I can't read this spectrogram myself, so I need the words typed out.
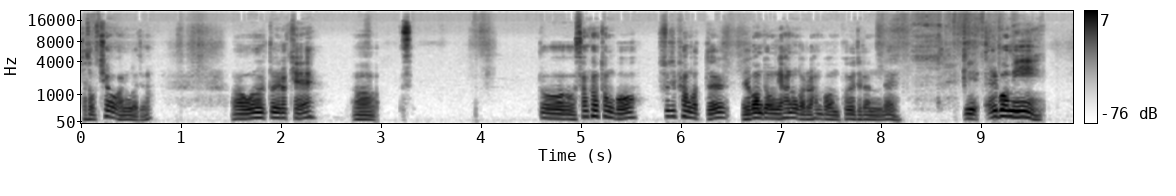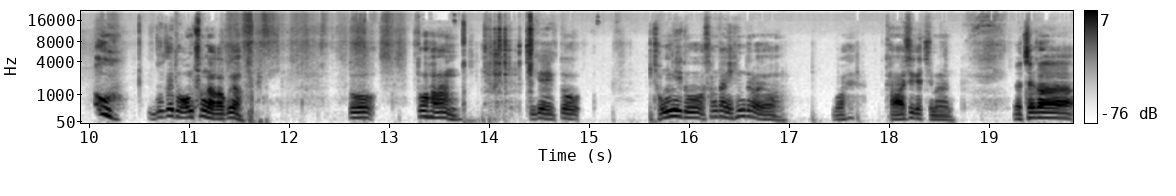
계속 채워가는 거죠. 어, 오늘 또 이렇게 어, 또 상평통보 수집한 것들 앨범 정리하는 거를 한번 보여드렸는데 이 앨범이 어우, 무게도 엄청 나가고요. 또 또한 이게 또 정리도 상당히 힘들어요. 뭐 다 아시겠지만 제가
